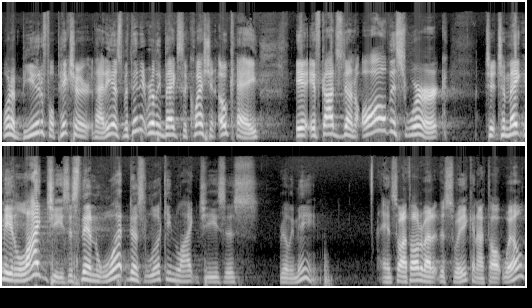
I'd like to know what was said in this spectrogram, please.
What a beautiful picture that is. But then it really begs the question okay, if God's done all this work to, to make me like Jesus, then what does looking like Jesus really mean? And so I thought about it this week and I thought, well,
